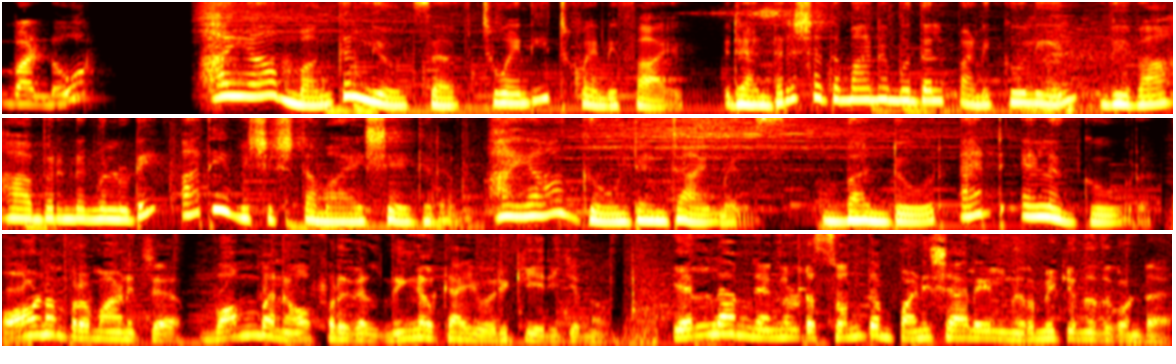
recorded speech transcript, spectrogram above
Wandoor. Haya Mangalyotsav twenty ട്വന്റി ഫൈവ് രണ്ടര ശതമാനം മുതൽ പണിക്കൂലിയിൽ വിവാഹാഭരണങ്ങളുടെ അതിവിശിഷ്ടമായ ശേഖരം. Haya golden diamonds Wandoor and Elankur. Onam പ്രമാണിച്ച് വമ്പൻ ഓഫറുകൾ നിങ്ങൾക്കായി ഒരുക്കിയിരിക്കുന്നു. എല്ലാം ഞങ്ങളുടെ സ്വന്തം പണിശാലയിൽ നിർമ്മിക്കുന്നതുകൊണ്ട്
